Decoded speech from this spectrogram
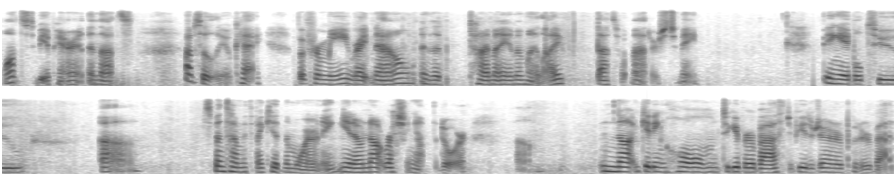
wants to be a parent and that's absolutely okay. But for me right now in the time I am in my life, that's what matters to me. Being able to uh, spend time with my kid in the morning, you know, not rushing out the door, um, not getting home to give her a bath, to feed her dinner, to put her to bed.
